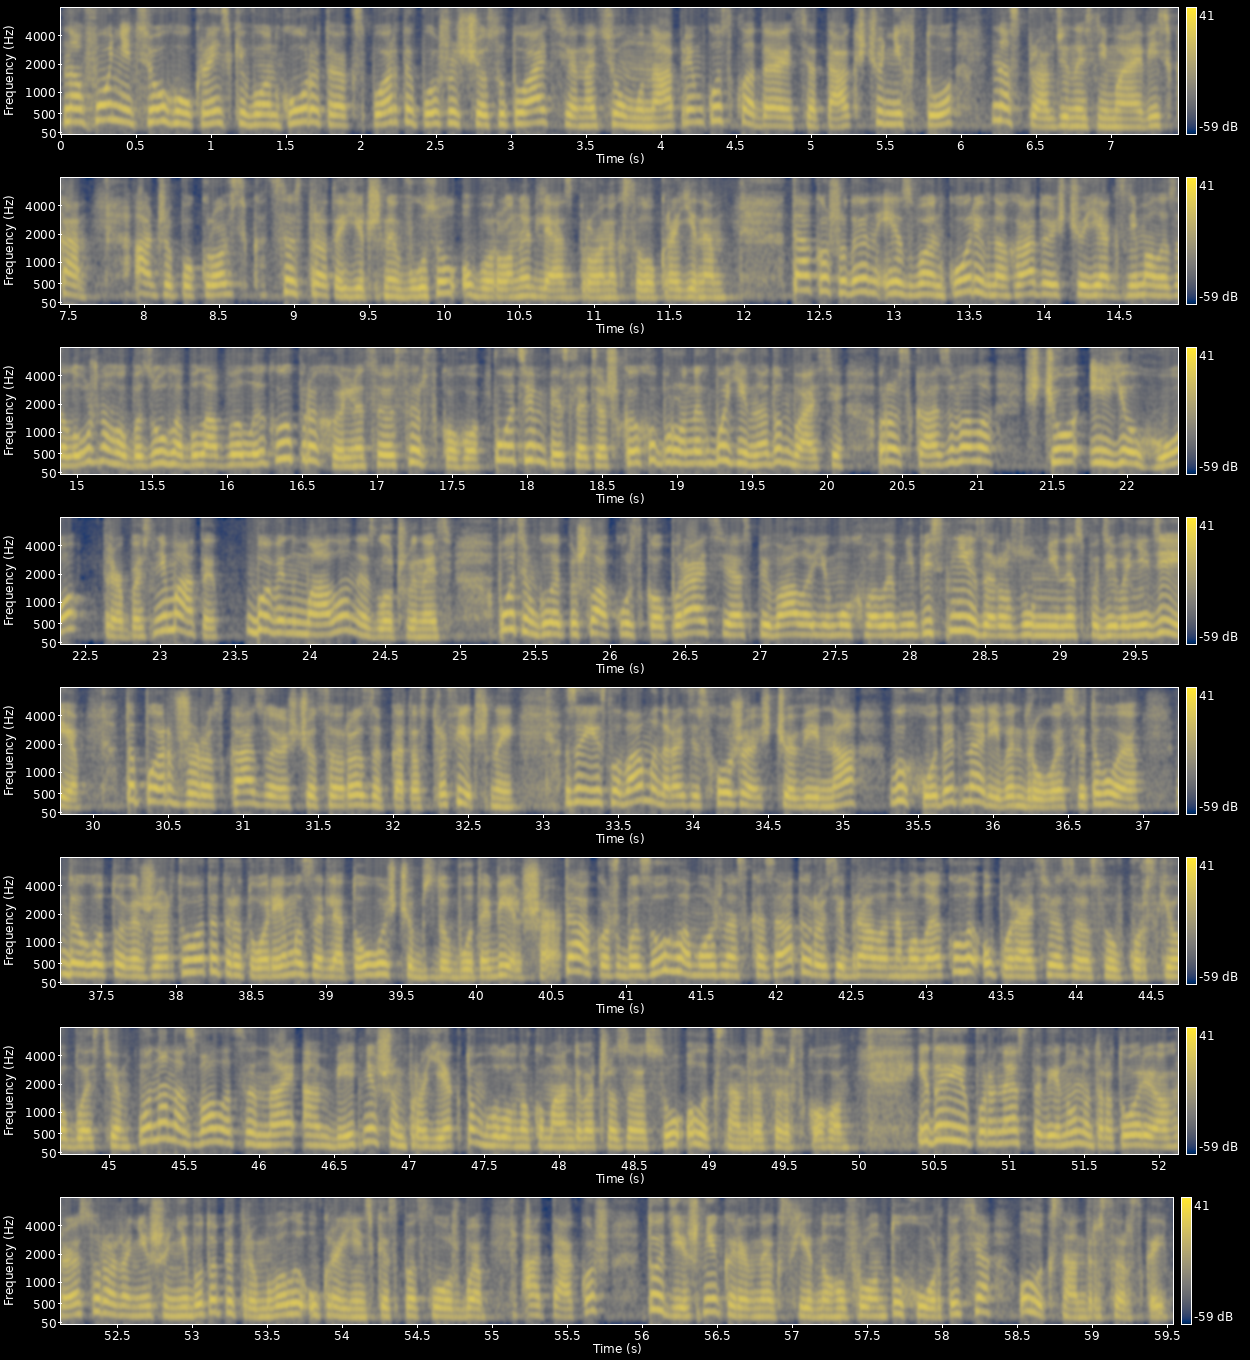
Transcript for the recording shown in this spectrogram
На фоні цього українські воєнкори та експерти пишуть, що ситуація на цьому напрямку складається так, що ніхто насправді не знімає війська, адже Покровськ це стратегічний вузол оборони для збройних сил України. Також один із воєнкорів нагадує, що як знімали залужного, безугла була великою прихильницею сирського. Потім, після тяжких оборонних боїв на Донбасі, розказувала, що і його треба знімати, бо він мало не злочинець. Потім, коли пішла курська операція, співала йому хвалебні пісні за розумні несподівані дії. Тепер вже розказує, що це ризик катастрофічний. За її словами, наразі схоже, що війна виходить на рівень Другої світової, де готові жертвувати територіями задля того, щоб здобути більше. Також безугла можна сказати, розібрала на молекули операцію ЗСУ в Курській області. Вона назвала це найамбітнішим проєктом головнокомандувача ЗСУ Олександра Сирського. Ідеєю перенести війну на територію агресора раніше нібито підтримували українські спецслужби, а також тодішній керівник східного фронту Хортиця Олександр Сирський.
